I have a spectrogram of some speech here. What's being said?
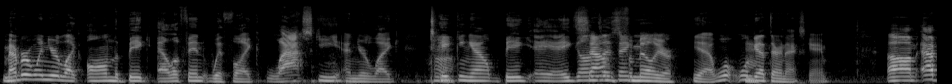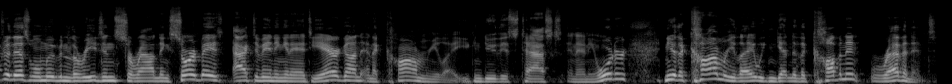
Remember when you're like on the big elephant with like Lasky and you're like taking out big AA guns? I Sounds think? familiar. Yeah, we'll, Hmm. we'll get there next game. Um, after this, we'll move into the regions surrounding Sword Base, activating an anti-air gun and a comm relay. You can do these tasks in any order. Near the comm relay, we can get into the Covenant Revenant.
